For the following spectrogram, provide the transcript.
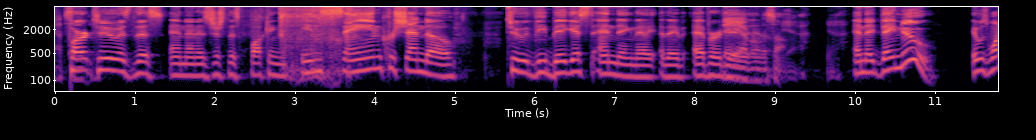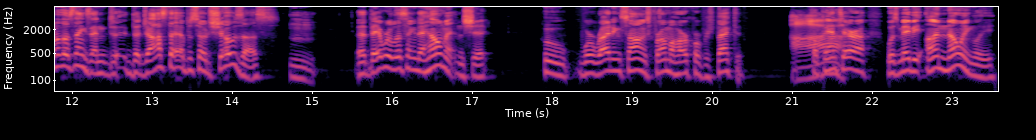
absolutely. Part two is this, and then it's just this fucking insane crescendo to the biggest ending they they've ever They did ever in a wrote, song. Yeah, yeah. And they they knew it was one of those things. And j- the Jasta episode shows us Mm. that they were listening to Helmet and shit, who were writing songs from a hardcore perspective. So Ah, Pantera was maybe unknowingly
